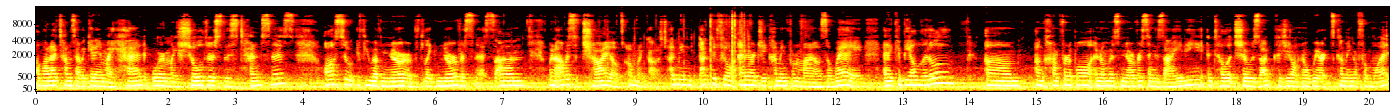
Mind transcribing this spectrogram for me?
A lot of times i would get it in my head or in my shoulders this tenseness. Also if you have nerves like nervousness. Um, when i was a child oh my gosh i mean i could feel energy coming from miles away and it could be a little um, uncomfortable and almost nervous anxiety until it shows up because you don't know where it's coming or from what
